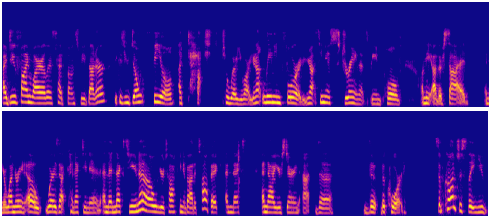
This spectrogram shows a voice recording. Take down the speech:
I do find wireless headphones to be better because you don't feel attached to where you are. You're not leaning forward, you're not seeing a string that's being pulled on the other side and you're wondering, oh, where is that connecting in? And then next you know, you're talking about a topic, and next, and now you're staring at the the the cord. Subconsciously, you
